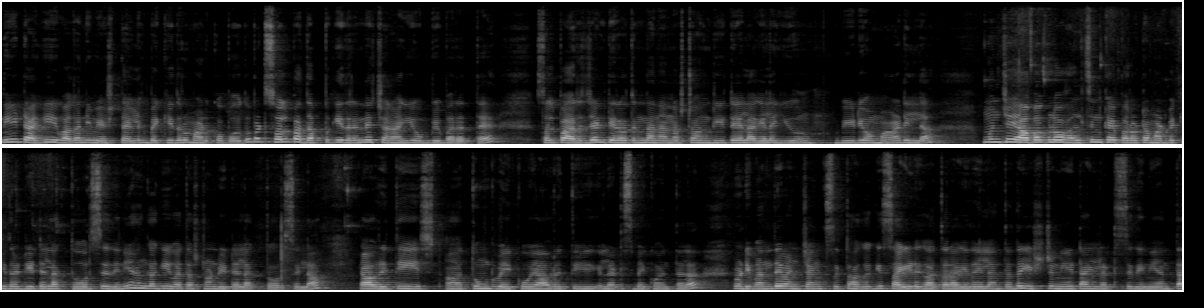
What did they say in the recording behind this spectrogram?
ನೀಟಾಗಿ ಇವಾಗ ನೀವು ಎಷ್ಟು ತೆಳ್ಳಗೆ ಬೇಕಿದ್ರೂ ಮಾಡ್ಕೋಬೋದು. ಬಟ್ ಸ್ವಲ್ಪ ದಪ್ಪಗಿದ್ರೇ ಚೆನ್ನಾಗಿ ಉಬ್ಬಿ ಬರುತ್ತೆ. ಸ್ವಲ್ಪ ಅರ್ಜೆಂಟ್ ಇರೋದ್ರಿಂದ ನಾನು ಅಷ್ಟೊಂದು ಡೀಟೇಲ್ ಆಗೆಲ್ಲ ಯೂ ವಿಡಿಯೋ ಮಾಡಿಲ್ಲ. ಮುಂಚೆ ಯಾವಾಗಲೂ ಹಲಸಿನಕಾಯಿ ಪರೋಟ ಮಾಡಬೇಕಿದ್ರೆ ಡೀಟೇಲಾಗಿ ತೋರಿಸಿದ್ದೀನಿ. ಹಾಗಾಗಿ ಇವತ್ತು ಅಷ್ಟೊಂದು ಡೀಟೇಲಾಗಿ ತೋರಿಸಿಲ್ಲ. ಯಾವ ರೀತಿ ತುಂಬಬೇಕು, ಯಾವ ರೀತಿ ಲಟ್ಟಿಸ್ಬೇಕು ಅಂತೆಲ್ಲ ನೋಡಿ, ಒಂದೇ ಒಂದು ಚಂಕ್ಸ್ ಇತ್ತು. ಹಾಗಾಗಿ ಸೈಡ್ಗೆ ಆ ಥರ ಆಗಿದೆ. ಇಲ್ಲ ಅಂತಂದರೆ ಎಷ್ಟು ನೀಟಾಗಿ ಲಟ್ಟಿಸಿದ್ದೀನಿ ಅಂತ.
